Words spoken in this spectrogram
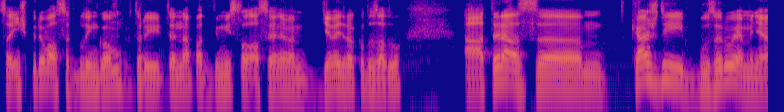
sa inšpiroval Setblingom, ktorý ten nápad vymyslel asi, ja neviem, 9 rokov dozadu. A teraz um, každý buzeruje mňa,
